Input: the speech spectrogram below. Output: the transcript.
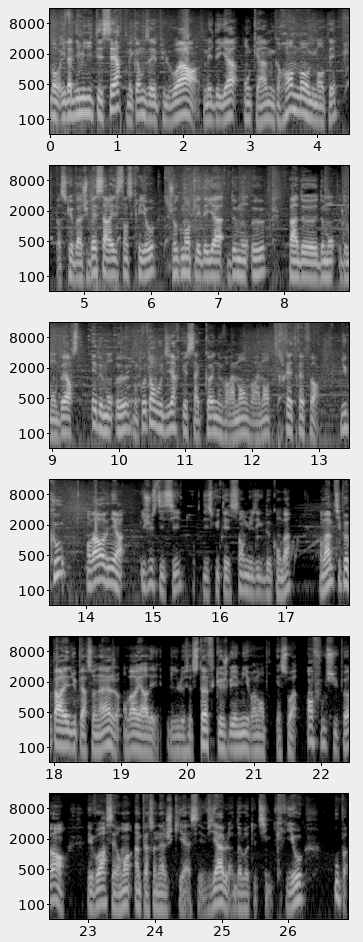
Bon, il a de l'immunité certes, mais comme vous avez pu le voir, mes dégâts ont quand même grandement augmenté. Parce que bah, je baisse sa résistance cryo, j'augmente les dégâts de mon E, enfin de, mon, de mon burst et de mon E. Donc autant vous dire que ça cogne vraiment, vraiment très très fort. Du coup, on va revenir juste ici, pour discuter sans musique de combat. On va un petit peu parler du personnage, on va regarder le stuff que je lui ai mis vraiment pour qu'elle soit en full support, et voir c'est vraiment un personnage qui est assez viable dans votre team Cryo, ou pas.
